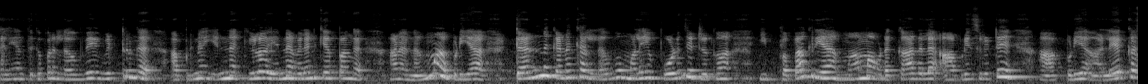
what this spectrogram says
கல்யாணத்துக்கு அப்புறம் லவ்வே விட்டுருங்க. அப்படின்னா என்ன கிலோ என்ன விலைன்னு கேட்பாங்க. ஆனால் நம்ம அப்படியா? டன்னு கணக்காக லவ் மலையை பொழிஞ்சிட்டு இருக்கோம். இப்போ பார்க்குறியா மாமாவோட காதலை அப்படின்னு சொல்லிட்டு அப்படியே அலேக்கா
